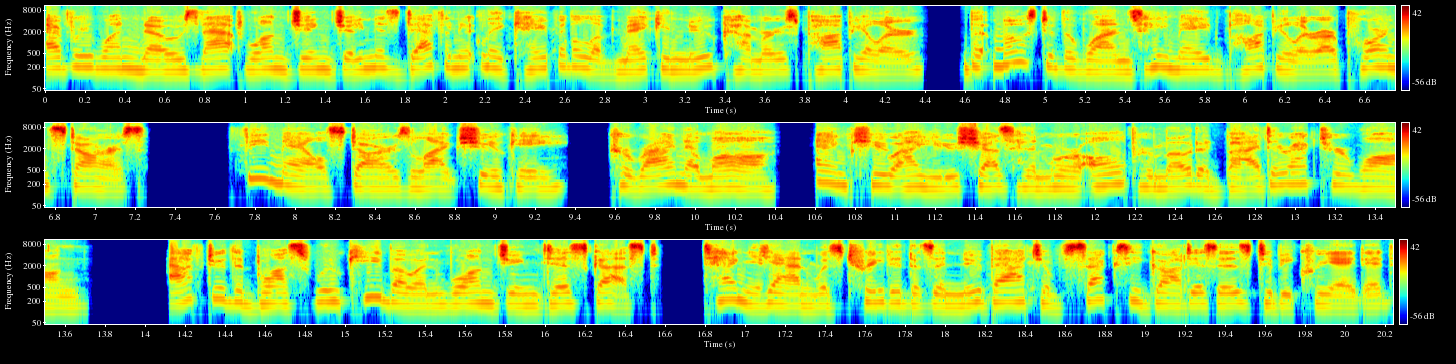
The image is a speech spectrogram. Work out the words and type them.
Everyone knows that Wang Jingjing is definitely capable of making newcomers popular, but most of the ones he made popular are porn stars. Female stars like Shu Qi, Karina Law, and Qiu Shuzhen were all promoted by director Wang. After the boss Wu Qibo and Wang Jing discussed, Tang Yan was treated as a new batch of sexy goddesses to be created,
